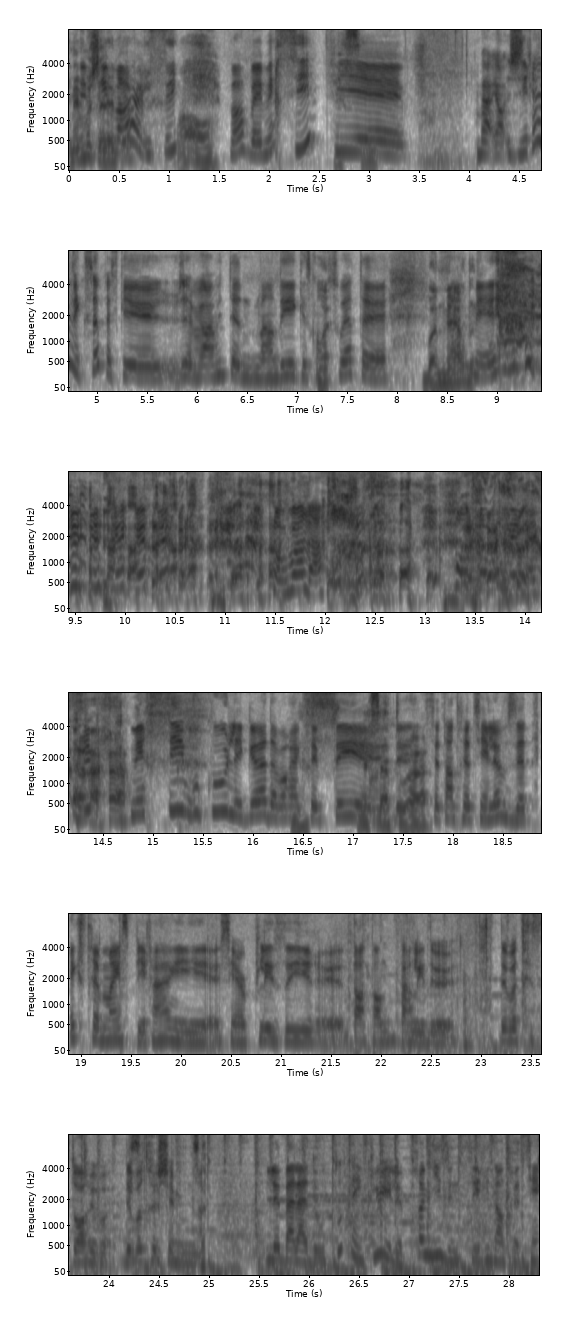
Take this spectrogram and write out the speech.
Même moi, je ici. Bon, ben merci. Puis, euh, ben, J'irai avec ça parce que j'avais envie de te demander qu'est-ce qu'on souhaite. Euh, Bonne merde. Mais... voilà. Merci beaucoup, les gars, d'avoir accepté euh, cet entretien-là. Vous êtes extrêmement inspirants et c'est un plaisir d'entendre parler de, de votre histoire et de votre cheminement. Le balado Tout inclus est le premier d'une série d'entretiens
